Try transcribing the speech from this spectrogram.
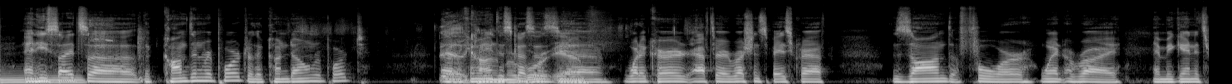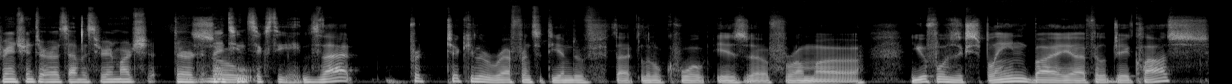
and he cites uh, the Condon report or the Condon report. Uh, Yeah, the the committee Condon discusses report, yeah. uh, what occurred after a Russian spacecraft Zond 4 went awry and began its reentry into Earth's atmosphere on March 3rd, So- 1968. That particular reference at the end of that little quote is uh, from uh, UFOs Explained by uh, Philip J. Klass.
